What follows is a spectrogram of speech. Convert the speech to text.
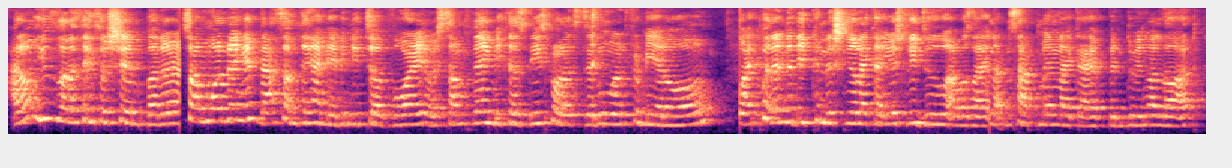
I don't use a lot of things for shea butter, so I'm wondering if that's something I maybe need to avoid or something because these products didn't work for me at all. I put in the deep conditioner like I usually do. I was like, nothing's happening like I've been doing a lot.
